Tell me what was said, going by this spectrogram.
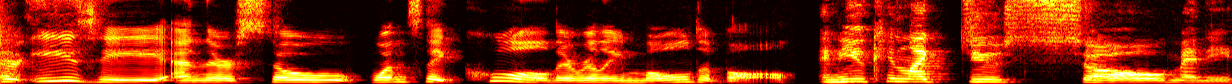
those are easy and they're so once they cool, they're really moldable. And you can like do so many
